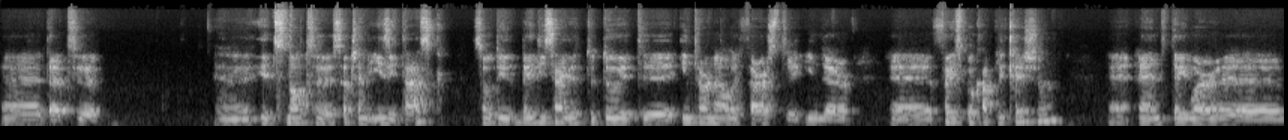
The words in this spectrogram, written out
that it's not such an easy task. So they, decided to do it uh, internally first in their uh, Facebook application, uh, and they were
